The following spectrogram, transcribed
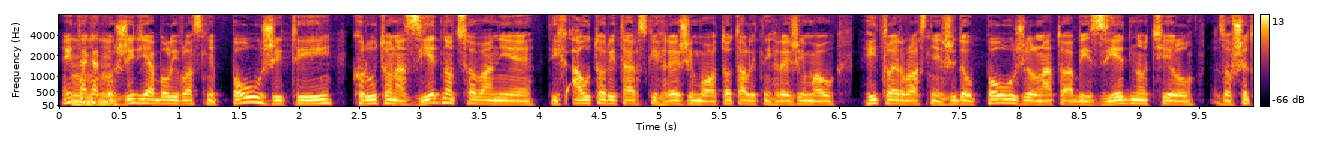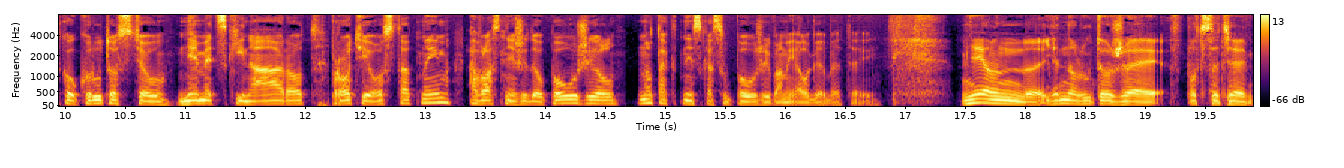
Hej, tak mm-hmm. ako židia boli vlastne použití krúto na zjednocovanie tých autoritárskych režimov a totalitných režimov, Hitler vlastne židov použil na to, aby zjednotil so všetkou krutosťou nemecký národ proti ostatným a vlastne židov použil, no tak dneska sú používaní LGBTI. Mne je len jedno ľúto, že v podstate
